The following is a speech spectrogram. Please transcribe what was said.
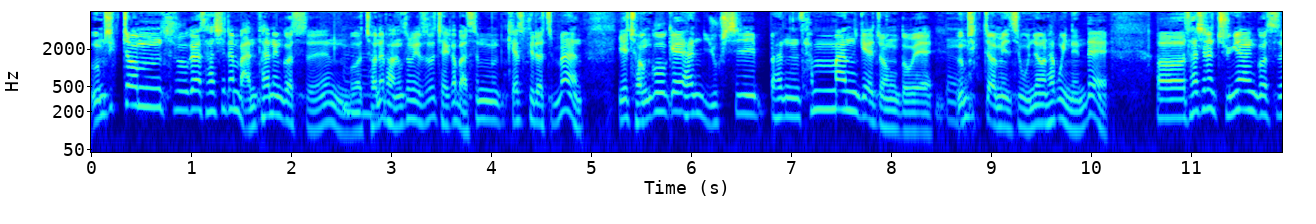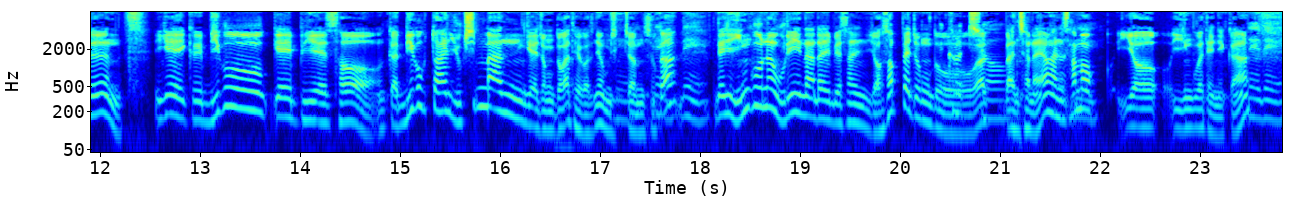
음식점 수가 사실은 많다는 것은 뭐 음. 전에 방송에서 제가 말씀 계속 드렸지만 이 전국에 한 60, 한 3만 개 정도의 네. 음식점이 지금 운영을 하고 있는데 어, 사실은 중요한 것은 이게 그 미국에 비해서 그러니까 미국도 한 60만 개 정도가 되거든요. 음식점 네, 수가. 네, 네. 근데 인구는 우리나라에 비해서 한 6배 정도가 그렇죠. 많잖아요. 한 3억 여 인구가 되니까. 네, 네.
